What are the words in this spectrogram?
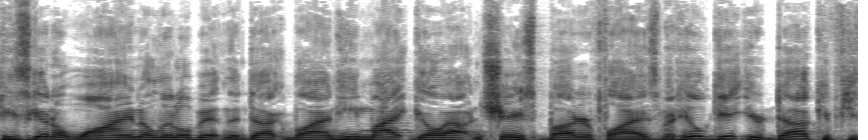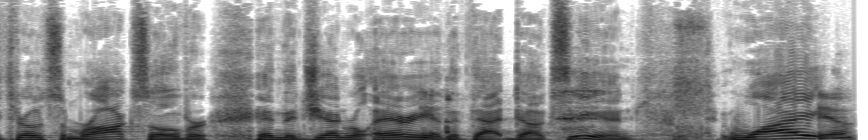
He's going to whine a little bit in the duck blind. He might go out and chase butterflies, but he'll get your duck if you throw some rocks over in the general area yeah. that that duck's in. Why yeah.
